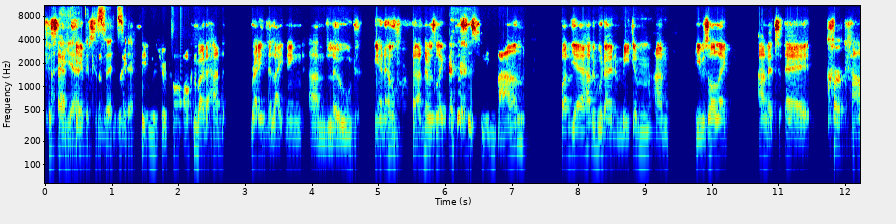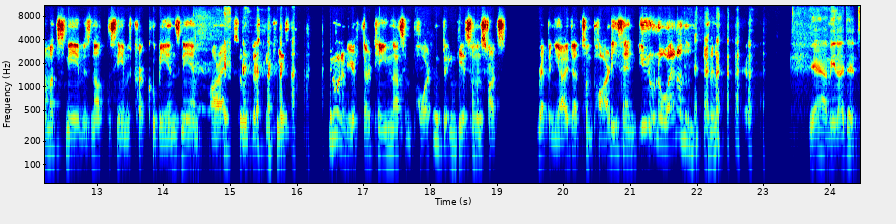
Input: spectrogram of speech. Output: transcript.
cassette yeah, tapes. The cassettes, like, yeah. you're talking about. I had Ride the Lightning and Load, you know, and I was like, this is the same band. But yeah, I had to go down and meet him, and he was all like, and it's uh, Kirk Hammett's name is not the same as Kurt Cobain's name. All right, so just in case, you know, whenever you're 13, that's important in case someone starts ripping you out at some party saying you don't know anything. You know? yeah. yeah, I mean, I did.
